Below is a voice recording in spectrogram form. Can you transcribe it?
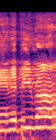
can it be wrong?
